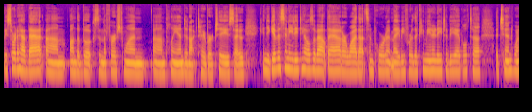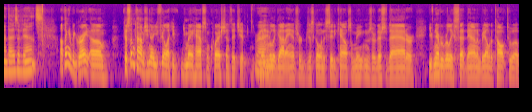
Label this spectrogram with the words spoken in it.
we sort of have that um, on the books and the first one um, planned in October too. So can you give us any details about that or why that's important maybe for the community to be able to attend one of those events? I think it'd be great because sometimes you know you feel like you, you may have some questions that you never really got answered just going to city council meetings or this or that, or you've never really sat down and be able to talk to a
